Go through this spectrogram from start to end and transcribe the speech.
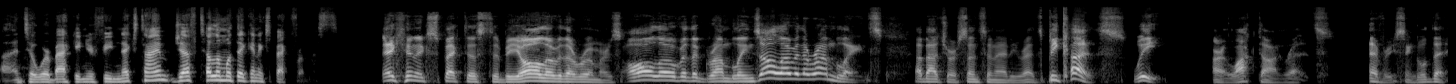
Uh, until we're back in your feed next time, Jeff, tell them what they can expect from us. They can expect us to be all over the rumors, all over the grumblings, all over the rumblings about your Cincinnati Reds because we are locked on Reds every single day.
